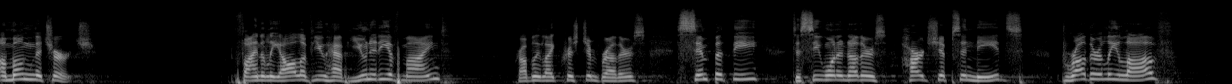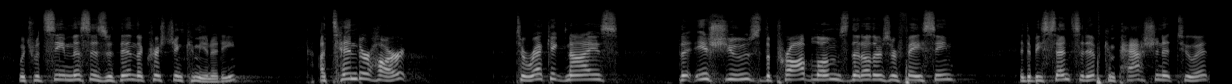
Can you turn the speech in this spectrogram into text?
among the church. Finally, all of you have unity of mind, probably like Christian brothers, sympathy to see one another's hardships and needs, brotherly love, which would seem this is within the Christian community, a tender heart to recognize the issues, the problems that others are facing, and to be sensitive, compassionate to it,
